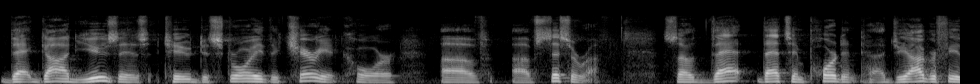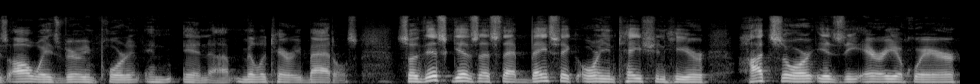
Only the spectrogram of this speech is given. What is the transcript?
that God uses to destroy the chariot corps of, of Sisera. So that that's important. Uh, geography is always very important in in uh, military battles. So this gives us that basic orientation here. Hatzor is the area where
